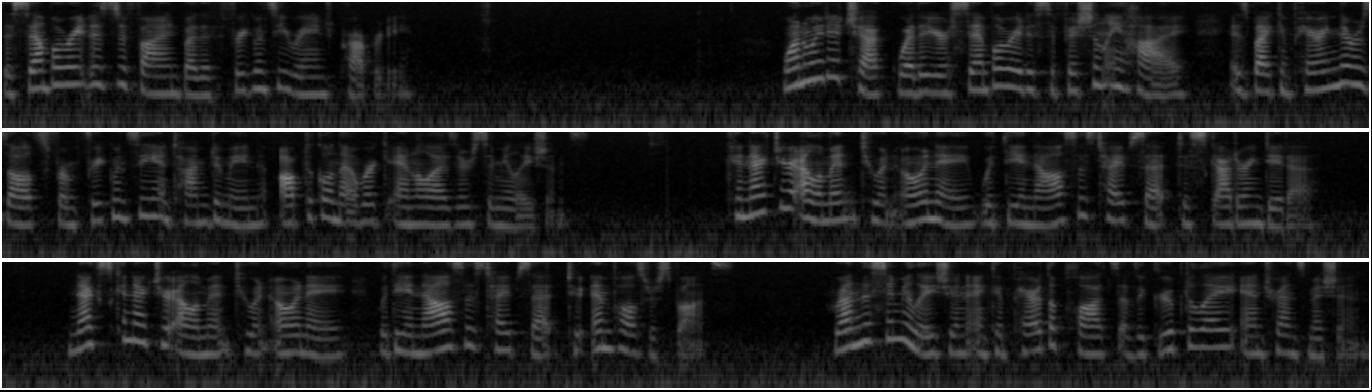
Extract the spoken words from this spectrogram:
the sample rate is defined by the frequency range property. One way to check whether your sample rate is sufficiently high is by comparing the results from frequency and time domain optical network analyzer simulations. Connect your element to an ONA with the analysis type set to scattering data. Next, connect your element to an ONA with the analysis type set to impulse response. Run the simulation and compare the plots of the group delay and transmission.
